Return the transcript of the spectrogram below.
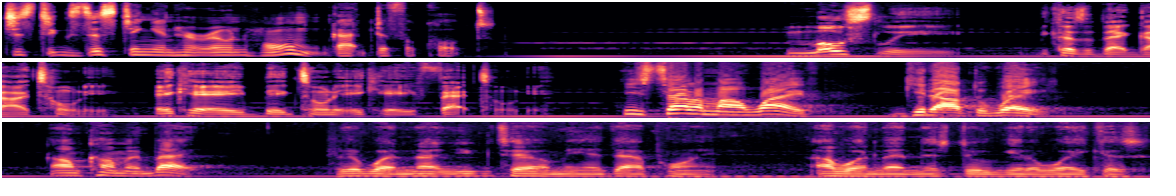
just existing in her own home got difficult. Mostly because of that guy, Tony, aka Big Tony, aka Fat Tony. He's telling my wife, get out the way. I'm coming back. There wasn't nothing you could tell me at that point. I wasn't letting this dude get away because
